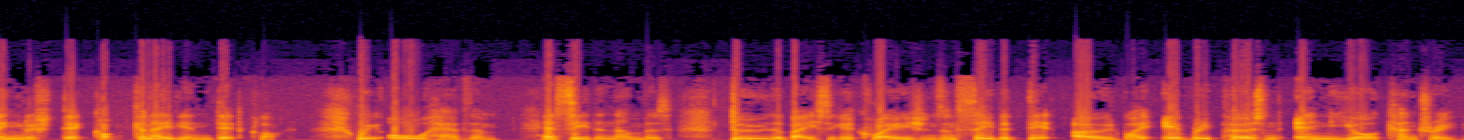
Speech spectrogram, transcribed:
English debt clock, Canadian debt clock. We all have them and see the numbers. Do the basic equations and see the debt owed by every person in your country.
